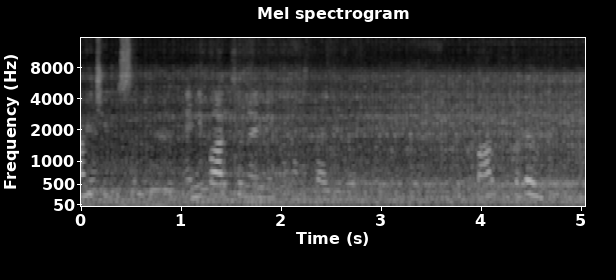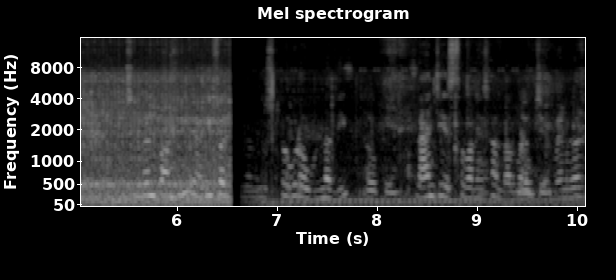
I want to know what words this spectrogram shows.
అది చెప్పి చేపిస్తాం ఎన్ని పార్క్స్ ఉన్నాయి మీకు మున్సిపాలిటీలో? పార్క్ ఒకటే ఉంది. చిల్డ్రన్ పార్క్ రెడీ ఫర్ దృష్టిలో కూడా ఉన్నది. ఓకే ప్లాన్ చేస్తాం అనేసి అన్నారు. మేడం చైర్మన్ గారు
